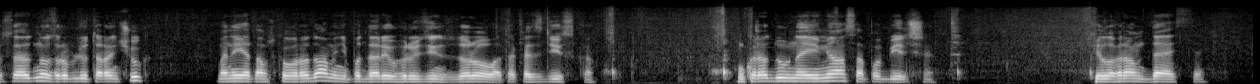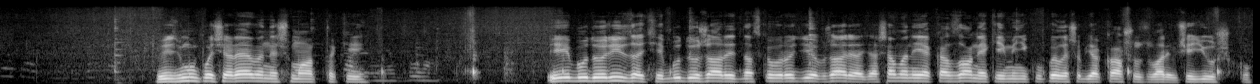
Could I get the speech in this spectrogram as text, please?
все одно зроблю таранчук. У мене є там сковорода, мені подарив грузин здорова, така з диска. Украду в неї м'яса побільше. Кілограм 10. Візьму почеревини шмат такий. І буду різати, буду жарити на сковороді, обжарювати. А ще в мене є казан, який мені купили, щоб я кашу зварив чи юшку.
